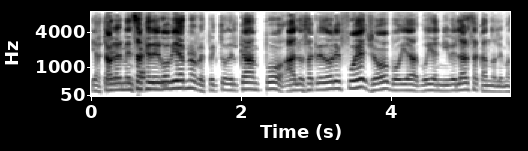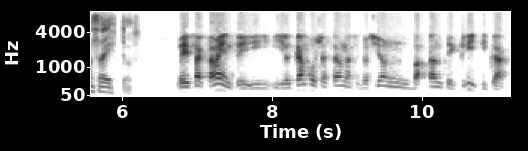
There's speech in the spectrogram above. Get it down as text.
Y hasta ahora el mensaje del gobierno respecto del campo a los acreedores fue, yo voy a, voy a nivelar sacándole más a estos. Exactamente, y, el campo ya está en una situación bastante crítica,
